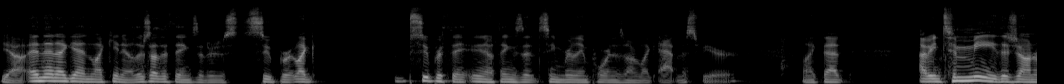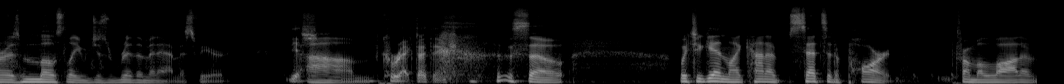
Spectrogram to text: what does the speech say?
Yeah, and then again, like you know, there's other things that are just super, like super thing, you know, things that seem really important is on like atmosphere, like that. I mean, to me, the genre is mostly just rhythm and atmosphere. Yes, Um, correct. I think. so, which again, like, kind of sets it apart from a lot of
